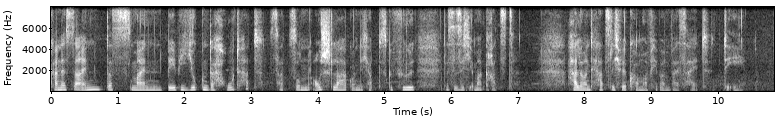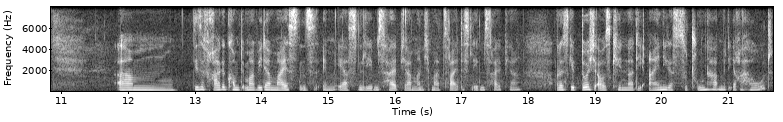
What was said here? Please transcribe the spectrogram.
kann es sein, dass mein Baby juckende Haut hat. Es hat so einen Ausschlag und ich habe das Gefühl, dass es sich immer kratzt. Hallo und herzlich willkommen auf hebammenweisheit.de. Ähm, diese Frage kommt immer wieder, meistens im ersten Lebenshalbjahr, manchmal zweites Lebenshalbjahr. Und es gibt durchaus Kinder, die einiges zu tun haben mit ihrer Haut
